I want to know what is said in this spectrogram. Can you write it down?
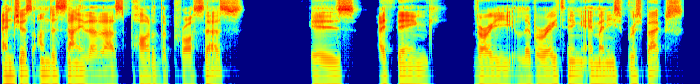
And just understanding that that's part of the process is, I think, very liberating in many respects.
